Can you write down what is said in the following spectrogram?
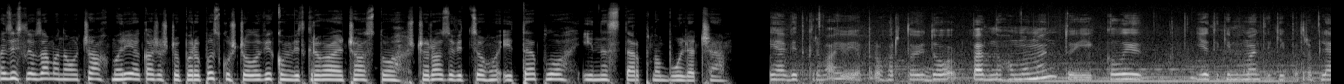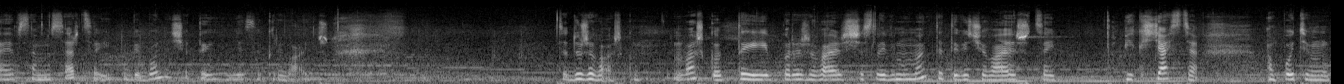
Зі сльозами на очах Марія каже, що переписку з чоловіком відкриває часто. Щоразу від цього і тепло, і нестерпно боляче. Я відкриваю, я прогортую до певного моменту, і коли є такий момент, який потрапляє в саме серце, і тобі боляче, ти її закриваєш. Це дуже важко. Важко, ти переживаєш щасливі моменти, ти відчуваєш цей пік щастя, а потім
